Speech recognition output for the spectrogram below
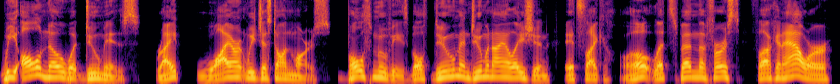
we all know what Doom is, right? Why aren't we just on Mars? Both movies, both Doom and Doom Annihilation, it's like, oh, let's spend the first fucking hour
